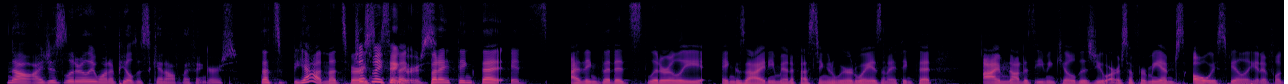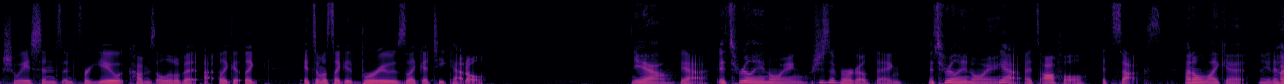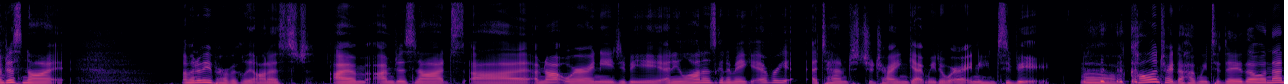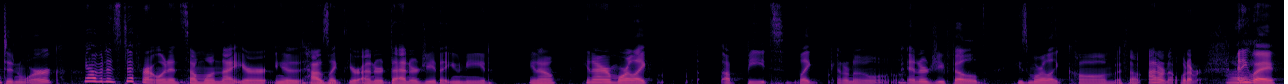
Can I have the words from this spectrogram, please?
no i just literally want to peel the skin off my fingers That's yeah, and that's very Just my specific. fingers. But I think that it's I think that it's literally anxiety manifesting in weird ways, and I think that I'm not as even killed as you are. So for me, I'm just always feeling it in fluctuations, and for you, it comes a little bit uh, like it like it's almost like it brews like a tea kettle. yeah Yeah, it's really annoying which is a Virgo thing. It's really annoying. Yeah, it's awful. It sucks. I don't like it. I know. I'm just not I'm to be perfectly honest. I'm I'm just not uh I'm not where I need to be and Ilana's to make every attempt to try and get me to where I need to be. Oh, Colin tried to hug me today though and that didn't work. yeah, but it's different when it's someone that you're you know has like your ener- the energy that you need. You know, he and I are more like upbeat, like I don't know, energy filled. He's more like calm. If that, I don't know, whatever. Ugh. Anyway,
